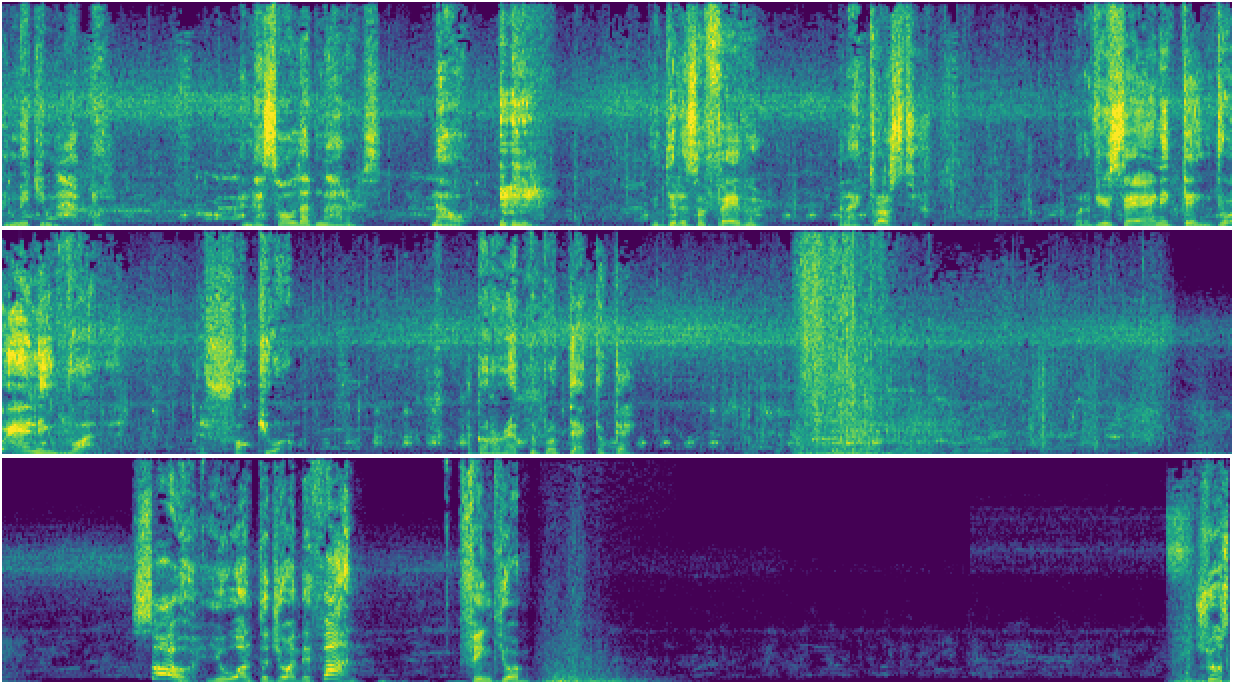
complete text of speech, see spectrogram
and make him happy. And that's all that matters. Now, you did us a favor, and I trust you. But if you say anything to anyone, I'll fuck you up. I got a rep to protect, okay? So, you want to join the fun? Think you're... Choose...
